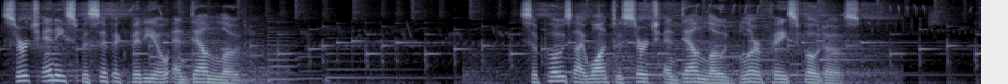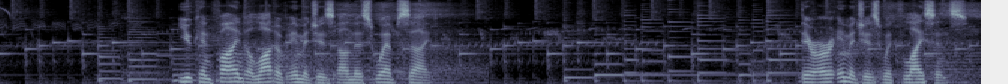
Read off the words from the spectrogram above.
Search any specific video and download. Suppose I want to search and download blur face photos. You can find a lot of images on this website. There are images with license.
